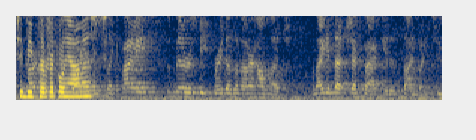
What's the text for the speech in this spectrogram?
to be perfectly honest. Like if I submit a receipt for it, doesn't matter how much, when I get that check back, it is signed by two.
